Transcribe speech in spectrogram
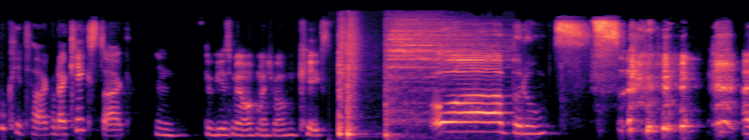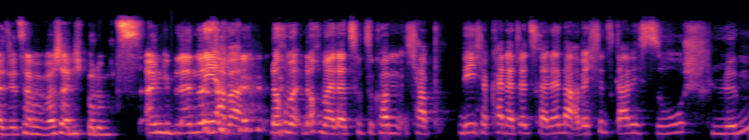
Cookie-Tag oder Kekstag. Hm, Du gehst mir auch manchmal auf den Keks. Oh, berühmt. Also jetzt haben wir wahrscheinlich Badumts eingeblendet. Nee, aber nochmal noch mal dazu zu kommen, ich habe nee, ich habe keinen Adventskalender, aber ich finde es gar nicht so schlimm,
